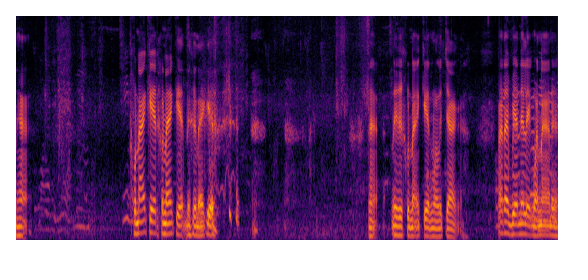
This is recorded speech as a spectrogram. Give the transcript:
นี่ฮะ คุณนายเกตคุณนายเกตนี่คือนายเกตนะฮะนี่คือคุณนายเกตมาบริจาคป้ายทะเบียนในเลขวันหน้าเด้อ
